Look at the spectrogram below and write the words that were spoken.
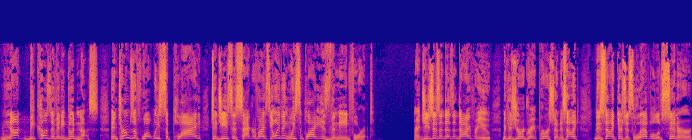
not because of any good in us. In terms of what we supply to Jesus' sacrifice, the only thing we supply is the need for it. Right? Jesus doesn't die for you because you're a great person. It's not like it's not like there's this level of sinner,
